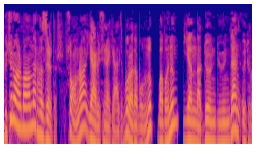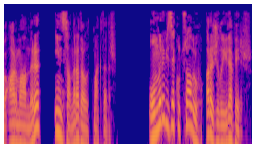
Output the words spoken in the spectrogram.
Bütün armağanlar hazırdır. Sonra yeryüzüne geldi. Burada bulunup babanın yanına döndüğünden ötürü armağanları insanlara dağıtmaktadır. Onları bize kutsal ruh aracılığıyla verir.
